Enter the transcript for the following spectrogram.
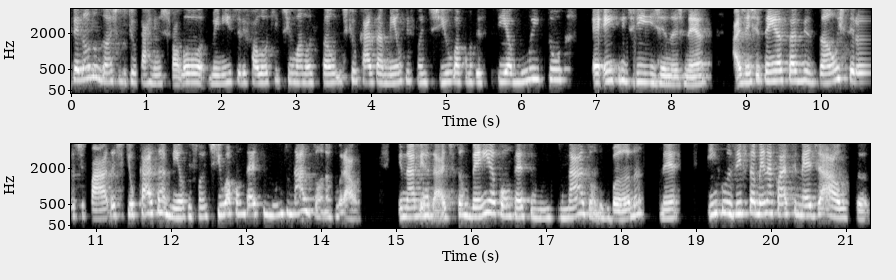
Pegando um gancho do que o Carlinhos falou no início, ele falou que tinha uma noção de que o casamento infantil acontecia muito é, entre indígenas, né? A gente tem essa visão estereotipada de que o casamento infantil acontece muito na zona rural. E, na verdade, também acontece muito na zona urbana, né? inclusive também na classe média alta,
